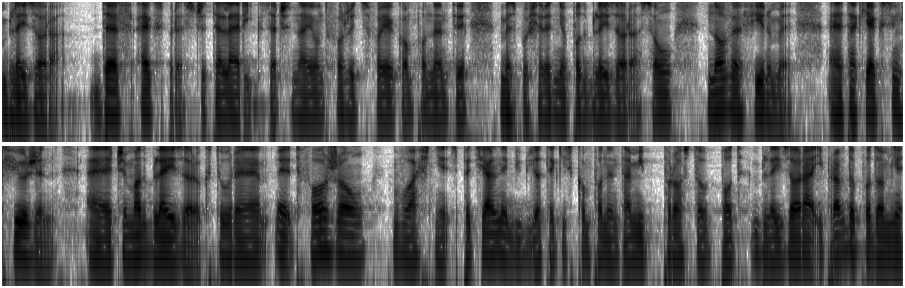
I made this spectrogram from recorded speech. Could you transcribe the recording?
Blazora. DevExpress czy Telerik zaczynają tworzyć swoje komponenty bezpośrednio pod Blazora. Są nowe firmy, e, takie jak Syncfusion e, czy ModBlazor, które e, tworzą właśnie specjalne biblioteki z komponentami prosto pod Blazora i prawdopodobnie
